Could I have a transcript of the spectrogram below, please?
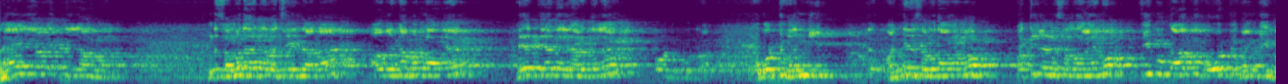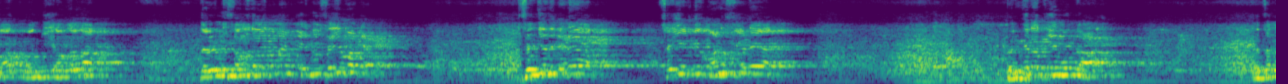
வேலை வாய்ப்பு இல்லாம இந்த சமுதாயத்தை வச்சுக்கிட்டாங்க அவங்க என்ன பண்ணுவாங்க? நேர் தேர்தல் நேரத்துல ஓட்டு போடுவாங்க. ஓட்டு வங்கி. இந்த சமுதாயமோ பட்டியலின சமுதாயமோ திமுகவுக்கு ஓட்டு வங்கி வாக்கு வங்கி அவ்வளவுதான். இந்த ரெண்டு சமுதாயத்துமே இவங்க எதுவும் செய்ய மாட்டேன் செஞ்சது கிடையாது. செய்யறது மனசு கிடையாது. இருக்கிற திமுக எத்தனை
